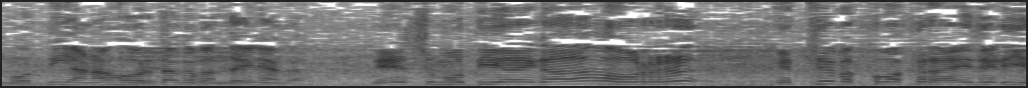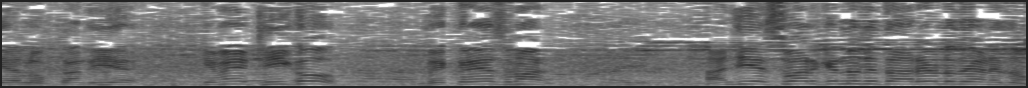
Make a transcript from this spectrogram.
ਮੋਦੀ ਆਣਾ ਹੋਰ ਤਾਂ ਕੋਈ ਬੰਦਾ ਹੀ ਨਹੀਂ ਹੈਗਾ। ਦੇਸ਼ 'ਚ ਮੋਦੀ ਆਏਗਾ ਔਰ ਇੱਥੇ ਵੱਖ-ਵੱਖ ਰਾਏ ਜਿਹੜੀ ਹੈ ਲੋਕਾਂ ਦੀ ਹੈ ਕਿਵੇਂ ਠੀਕ ਹੋ? ਵਿਕ ਰਿਹਾ ਸਮਾਨ? ਹਾਂਜੀ ਇਸ ਵਾਰ ਕਿਹਨੂੰ ਜਿਤਾ ਰਹੇ ਹੋ ਲੁਧਿਆਣੇ ਤੋਂ?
